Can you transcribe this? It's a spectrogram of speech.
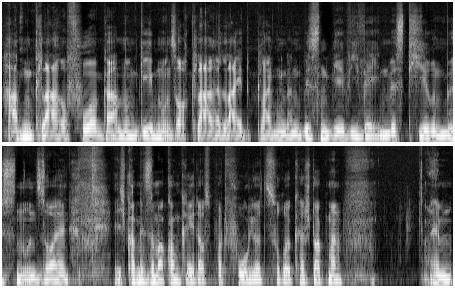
haben klare Vorgaben und geben uns auch klare Leitplanken, dann wissen wir, wie wir investieren müssen und sollen. Ich komme jetzt nochmal konkret aufs Portfolio zurück, Herr Stockmann. Ähm,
